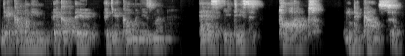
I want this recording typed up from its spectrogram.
The, ecumenism, the uh, ecumenism as it is taught in the council.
